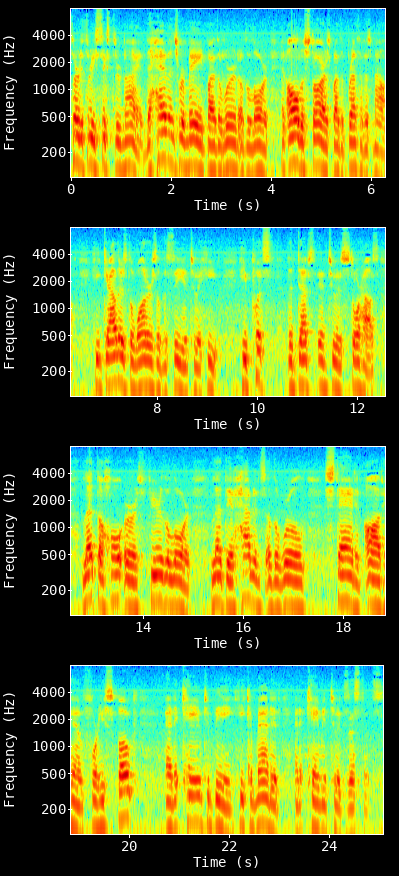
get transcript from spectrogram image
33, 6 through 9. The heavens were made by the word of the Lord, and all the stars by the breath of his mouth. He gathers the waters of the sea into a heap. He puts the depths into his storehouse. Let the whole earth fear the Lord. Let the inhabitants of the world stand in awe of him. For he spoke, and it came to being. He commanded, and it came into existence.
